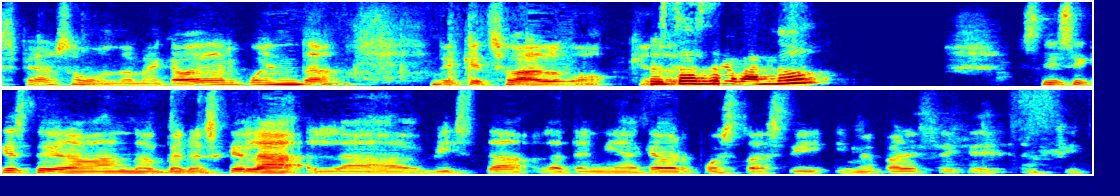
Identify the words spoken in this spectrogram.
Espera un segundo, me acabo de dar cuenta de que he hecho algo. ¿Lo estás grabando? Sí, sí que estoy grabando, pero es que la, vista la tenía que haber puesto así y me parece que, en fin,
